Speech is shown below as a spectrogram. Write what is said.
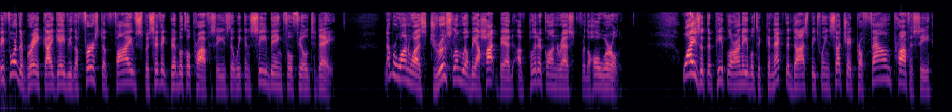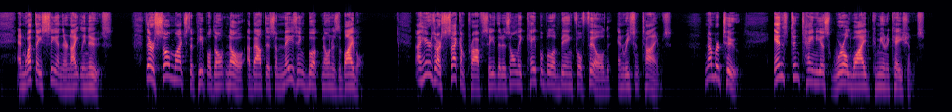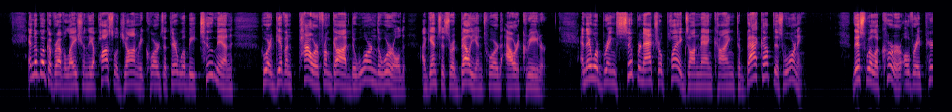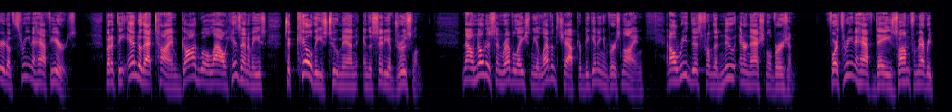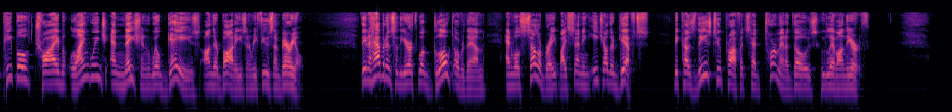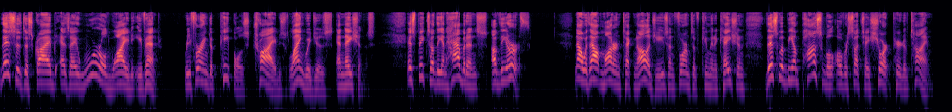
Before the break, I gave you the first of five specific biblical prophecies that we can see being fulfilled today. Number one was Jerusalem will be a hotbed of political unrest for the whole world. Why is it that people are unable to connect the dots between such a profound prophecy and what they see in their nightly news? There's so much that people don't know about this amazing book known as the Bible. Now, here's our second prophecy that is only capable of being fulfilled in recent times. Number two, instantaneous worldwide communications. In the book of Revelation, the Apostle John records that there will be two men who are given power from God to warn the world against its rebellion toward our Creator. And they will bring supernatural plagues on mankind to back up this warning. This will occur over a period of three and a half years. But at the end of that time, God will allow His enemies to kill these two men in the city of Jerusalem. Now, notice in Revelation, the 11th chapter, beginning in verse 9, and I'll read this from the New International Version. For three and a half days, some from every people, tribe, language, and nation will gaze on their bodies and refuse them burial. The inhabitants of the earth will gloat over them and will celebrate by sending each other gifts, because these two prophets had tormented those who live on the earth. This is described as a worldwide event, referring to peoples, tribes, languages, and nations. It speaks of the inhabitants of the earth. Now, without modern technologies and forms of communication, this would be impossible over such a short period of time.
